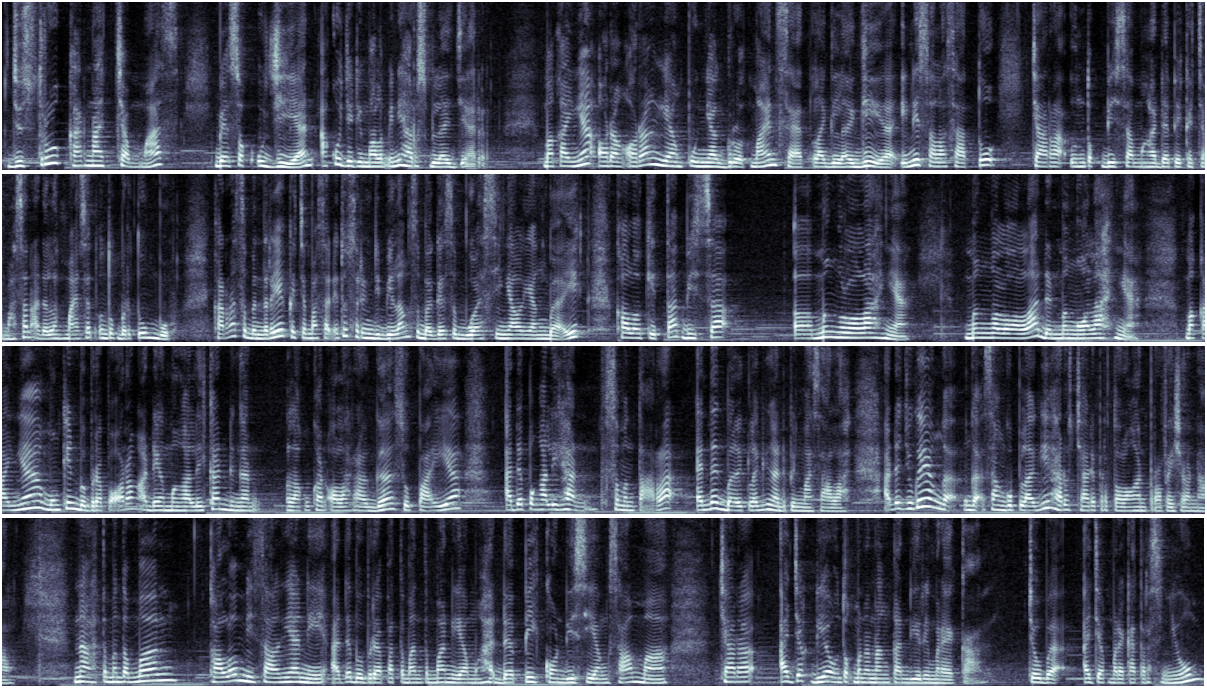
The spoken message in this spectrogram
Justru karena cemas, besok ujian aku jadi malam ini harus belajar. Makanya orang-orang yang punya growth mindset lagi-lagi ya, ini salah satu cara untuk bisa menghadapi kecemasan adalah mindset untuk bertumbuh. Karena sebenarnya kecemasan itu sering dibilang sebagai sebuah sinyal yang baik kalau kita bisa uh, mengelolanya, mengelola dan mengolahnya. Makanya mungkin beberapa orang ada yang mengalihkan dengan melakukan olahraga supaya ada pengalihan sementara and then balik lagi ngadepin masalah. Ada juga yang nggak nggak sanggup lagi harus cari pertolongan profesional. Nah teman-teman kalau misalnya nih ada beberapa teman-teman yang menghadapi kondisi yang sama, cara ajak dia untuk menenangkan diri mereka. Coba ajak mereka tersenyum,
